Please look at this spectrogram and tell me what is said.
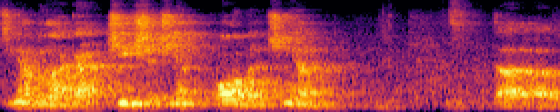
tinha lagartixa, tinha cobra, tinha ah,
